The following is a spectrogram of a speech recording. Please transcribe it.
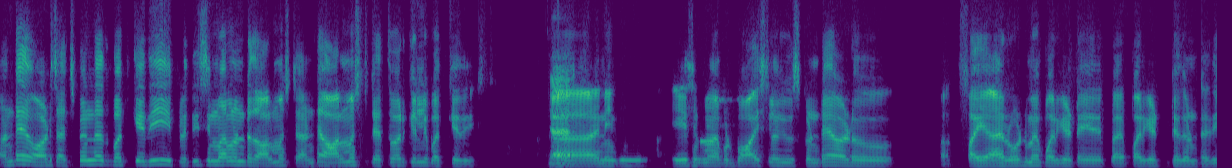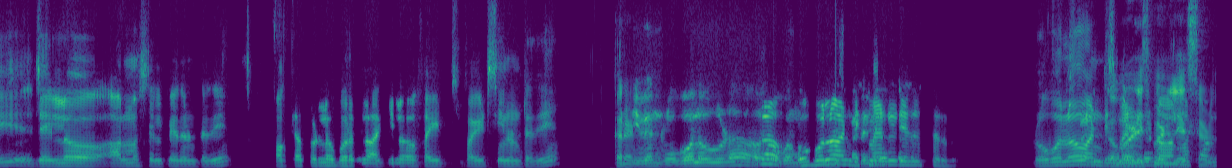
అంటే వాడు చచ్చిపోయిన తర్వాత బతికేది ప్రతి సినిమాలో ఉంటది ఆల్మోస్ట్ అంటే ఆల్మోస్ట్ డెత్ వరకు వెళ్ళి బతికేది. నీకు ఏ సినిమా ఇప్పుడు బాయ్స్లో చూసుకుంటే వాడు ఫైవ్ రోడ్డు మీద పరిగెట్టే పరిగెట్టేది ఉంటది. జైల్లో ఆల్మోస్ట్ వెళ్ళిపోయేది ఉంటది. ఒక్కొక్కడిలో బురదలో అగ్గిలో ఫైట్ ఫైట్ సీన్ ఉంటది. కరెక్ట్ ఈవెన్ రోబోలో కూడా రోబో రోబోలో డిస్మాంటిల్ చేసేస్తారు. రోబోలో డిస్మాంటిల్ చేస్తాడు.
